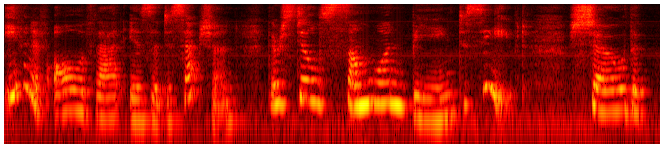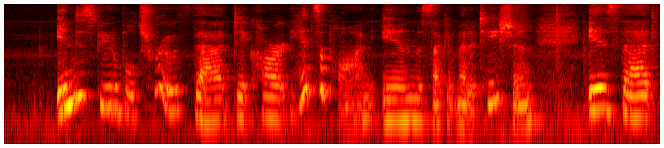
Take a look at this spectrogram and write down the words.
even if all of that is a deception, there's still someone being deceived. So the indisputable truth that Descartes hits upon in the second meditation is that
